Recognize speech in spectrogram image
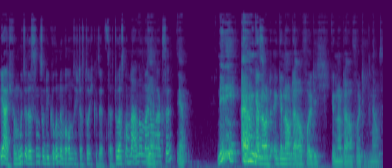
ja, ich vermute, das sind so die Gründe, warum sich das durchgesetzt hat. Du hast noch eine andere Meinung, ja. Axel? Ja. Nee, nee, äh, genau, genau darauf wollte ich, genau darauf wollte ich hinaus.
